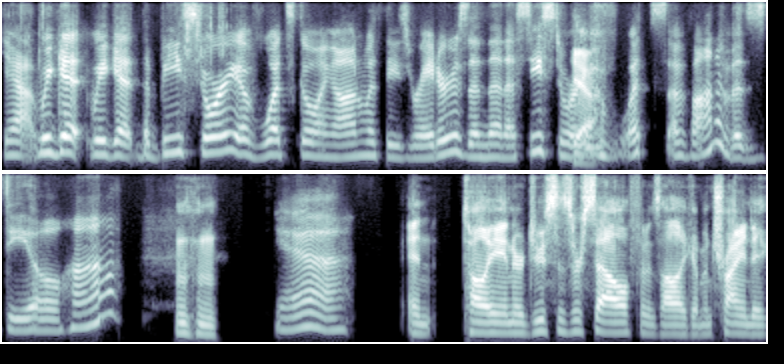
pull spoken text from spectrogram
Yeah, we get we get the B story of what's going on with these raiders, and then a C story Yeah. of what's Ivanova's deal, huh? Mm-hmm. Yeah. And Talia introduces herself and is all like, I've been trying to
